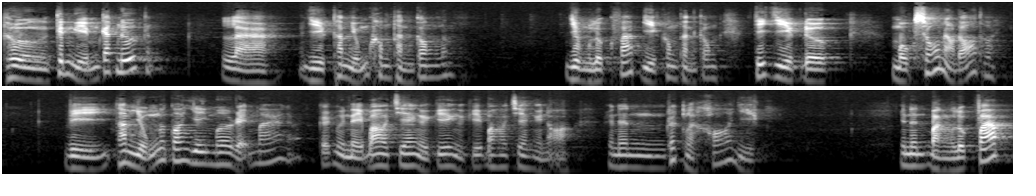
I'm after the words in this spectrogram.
thường kinh nghiệm các nước là diệt tham nhũng không thành công lắm. Dùng luật pháp diệt không thành công, chỉ diệt được một số nào đó thôi. Vì tham nhũng nó có dây mơ rễ má, cái người này bao che người kia người kia bao che người nọ, cho nên rất là khó diệt. Cho nên bằng luật pháp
